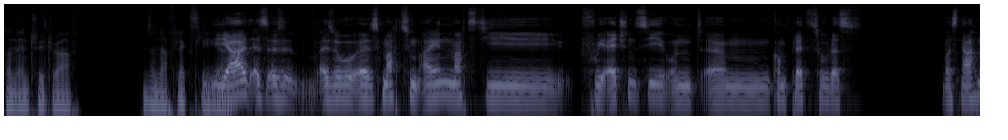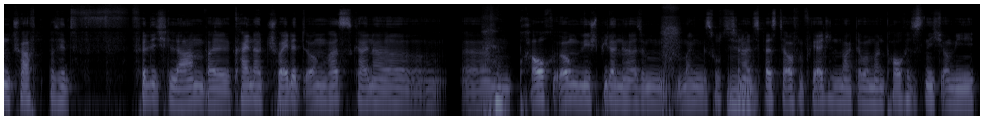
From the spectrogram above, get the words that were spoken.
So ein Entry-Draft. in so einer Flexliga. Ja, es, es, also es macht zum einen macht's die Free Agency und ähm, komplett so, dass was nach dem Draft passiert, völlig lahm, weil keiner tradet irgendwas, keiner ähm, braucht irgendwie Spieler. Ne? Also man sucht sich dann Mhm. halt das Beste auf dem Free Agent Markt, aber man braucht es nicht irgendwie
